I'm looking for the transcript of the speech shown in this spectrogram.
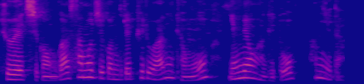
교회 직원과 사무 직원들이 필요한 경우 임명하기도 합니다.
